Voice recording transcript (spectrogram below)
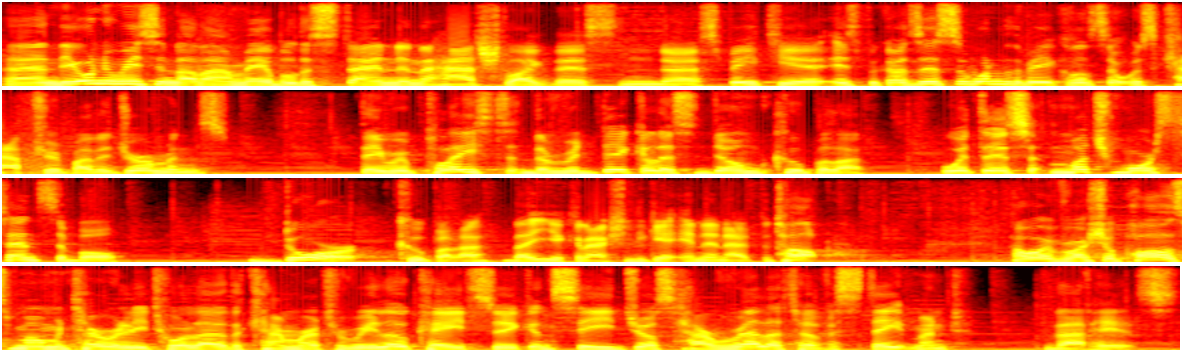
And the only reason that I'm able to stand in the hatch like this and uh, speak to you is because this is one of the vehicles that was captured by the Germans. They replaced the ridiculous dome cupola with this much more sensible door cupola that you can actually get in and out the top. However, I shall pause momentarily to allow the camera to relocate so you can see just how relative a statement that is.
